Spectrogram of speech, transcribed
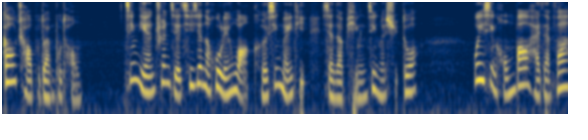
高潮不断不同。今年春节期间的互联网核心媒体显得平静了许多。微信红包还在发，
